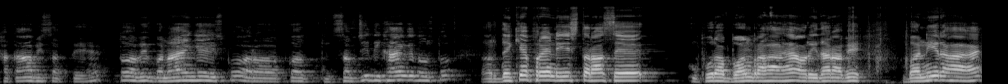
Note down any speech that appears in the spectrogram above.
ठका भी सकते हैं। तो अभी बनाएँगे इसको और आपका सब्ज़ी दिखाएँगे दोस्तों। और देखिए फ्रेंड इस तरह से पूरा बन रहा है और इधर अभी बन ही रहा है।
